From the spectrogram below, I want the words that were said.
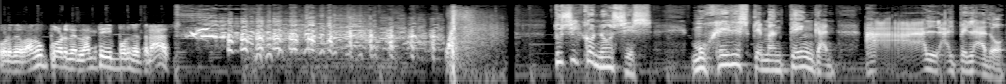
Por debajo, por delante y por detrás. Tú sí conoces mujeres que mantengan a- al, al pelado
